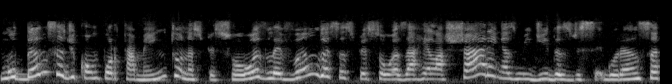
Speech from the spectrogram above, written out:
mudança de comportamento nas pessoas, levando essas pessoas a relaxarem as medidas de segurança,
